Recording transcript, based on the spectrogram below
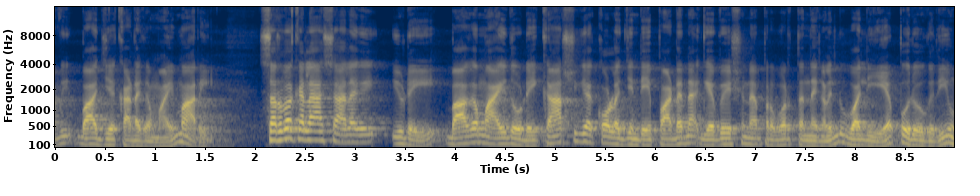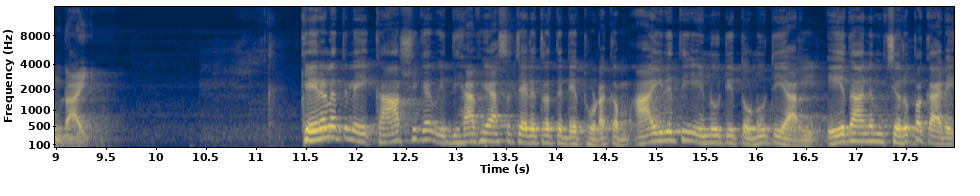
അവിഭാജ്യ ഘടകമായി മാറി. സർവകലാശാലയുടെ ഭാഗമായതോടെ കാർഷിക കോളേജിന്റെ പഠന ഗവേഷണ പ്രവർത്തനങ്ങളിൽ വലിയ പുരോഗതി ഉണ്ടായി. കേരളത്തിലെ കാർഷിക വിദ്യാഭ്യാസ ചരിത്രത്തിന്റെ തുടക്കം ആയിരത്തി എണ്ണൂറ്റി തൊണ്ണൂറ്റിയാറിൽ ഏതാനും ചെറുപ്പക്കാരെ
